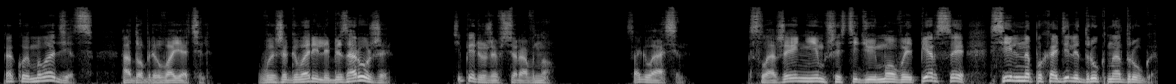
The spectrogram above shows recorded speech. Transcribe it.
«Какой молодец!» — одобрил воятель. «Вы же говорили без оружия!» Теперь уже все равно. Согласен. Сложением шестидюймовые персы сильно походили друг на друга.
